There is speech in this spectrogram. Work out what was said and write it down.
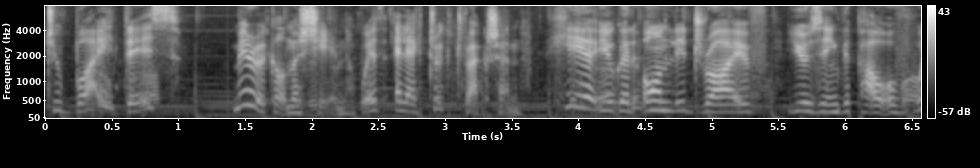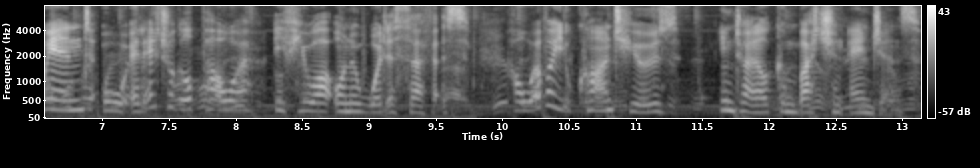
to buy this miracle machine with electric traction. Here you can only drive using the power of wind or electrical power if you are on a water surface. However, you can't use internal combustion engines.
